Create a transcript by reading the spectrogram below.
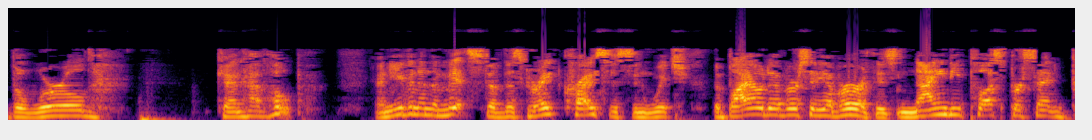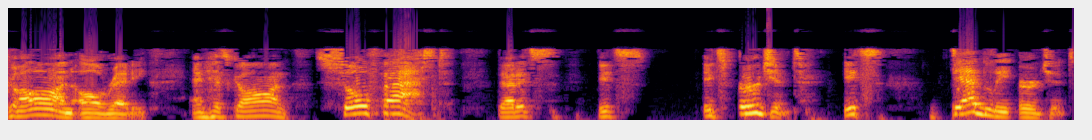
the world can have hope. And even in the midst of this great crisis in which the biodiversity of Earth is 90 plus percent gone already and has gone so fast that it's, it's, it's urgent. It's deadly urgent.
